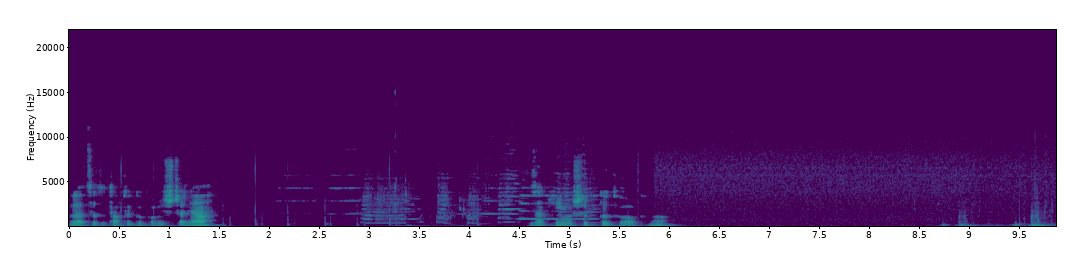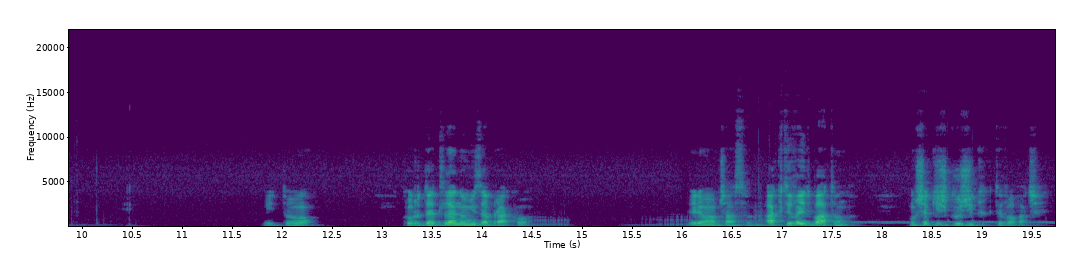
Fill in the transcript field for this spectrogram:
Lecę do tamtego pomieszczenia. Zamknijmy szybko tu okno. I tu. Kurde, tlenu mi zabrakło. Ile mam czasu? Activate button. Muszę jakiś guzik aktywować.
